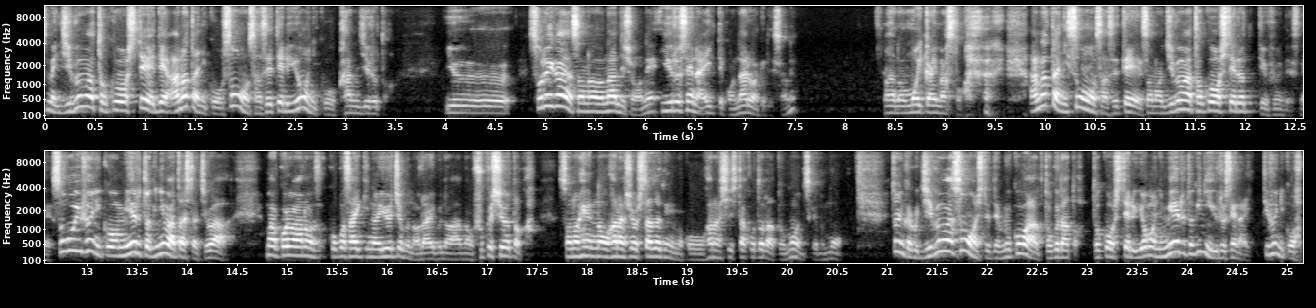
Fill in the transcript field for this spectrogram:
つまり自分は得をして、であなたにこう損をさせてるようにこう感じるという、それがその何でしょうね、許せないってこうなるわけですよね。あのもう一回言いますと あなたに損をさせて、その自分は得をしてるっていうふうにですね、そういうふうにこう見えるときに私たちは、まあ、これはあのここ最近の YouTube のライブのあの復習とか、その辺のお話をしたときにもこうお話ししたことだと思うんですけども、とにかく自分は損をしてて、向こうは得だと、得をしてるように見えるときに許せないっていうふうにこ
